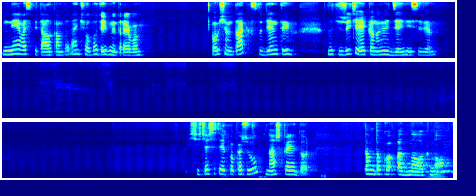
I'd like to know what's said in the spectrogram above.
не воспиталкам, тоді нічого платити не треба. В общем, так, студенти Запишите экономить деньги себе. Сейчас я тебе покажу наш коридор. Там только одно окно,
